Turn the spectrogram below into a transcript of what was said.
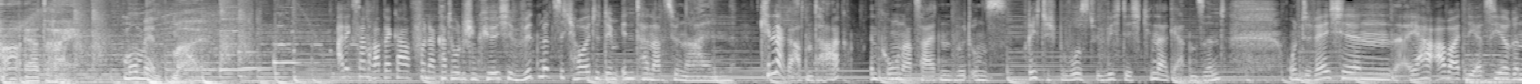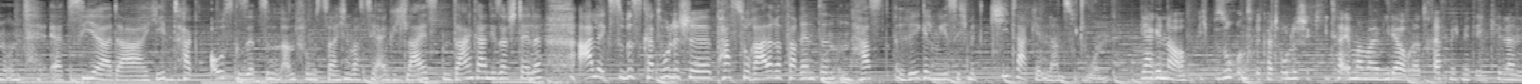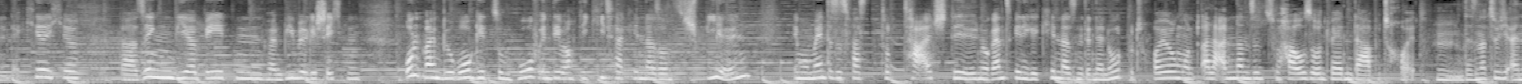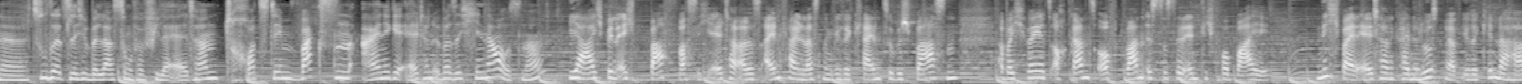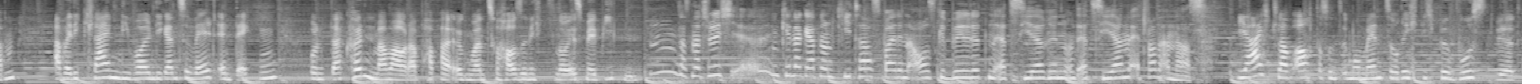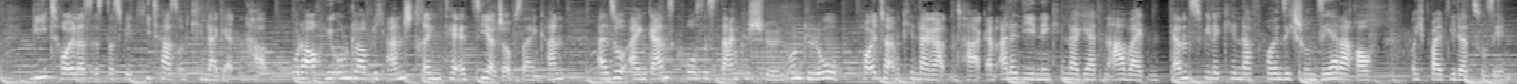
HR3. Moment mal. Alexandra Becker von der Katholischen Kirche widmet sich heute dem internationalen Kindergartentag. In Corona-Zeiten wird uns richtig bewusst, wie wichtig Kindergärten sind und welchen ja, Arbeiten die Erzieherinnen und Erzieher da jeden Tag ausgesetzt sind, in Anführungszeichen, was sie eigentlich leisten. Danke an dieser Stelle. Alex, du bist katholische Pastoralreferentin und hast regelmäßig mit Kita-Kindern zu tun. Ja, genau. Ich besuche unsere katholische Kita immer mal wieder oder treffe mich mit den Kindern in der Kirche. Da singen wir, beten, hören Bibelgeschichten. Und mein Büro geht zum Hof, in dem auch die Kita-Kinder sonst spielen. Im Moment ist es fast total still. Nur ganz wenige Kinder sind in der Notbetreuung und alle anderen sind zu Hause und werden da betreut. Hm, das ist natürlich eine zusätzliche Belastung für viele Eltern. Trotzdem wachsen einige Eltern über sich hinaus, ne? Ja, ich bin echt baff, was sich Eltern alles einfallen lassen, um ihre Kleinen zu bespaßen. Aber ich höre jetzt auch ganz oft, wann ist es denn endlich vorbei? Nicht, weil Eltern keine Lust mehr auf ihre Kinder haben, aber die Kleinen, die wollen die ganze Welt entdecken und da können Mama oder Papa irgendwann zu Hause nichts Neues mehr bieten. Hm, das ist natürlich äh, in Kindergärten und Kitas bei den ausgebildeten Erzieherinnen und Erziehern etwas anders. Ja, ich glaube auch, dass uns im Moment so richtig bewusst wird, wie toll das ist, dass wir Kitas und Kindergärten haben. Oder auch wie unglaublich anstrengend der Erzieherjob sein kann. Also ein ganz großes Dankeschön und Lob heute am Kindergartentag an alle, die in den Kindergärten arbeiten. Ganz viele Kinder freuen sich schon sehr darauf, euch bald wiederzusehen.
